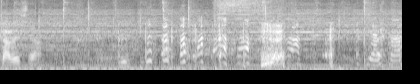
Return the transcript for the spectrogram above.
Cabeza. Ya está.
